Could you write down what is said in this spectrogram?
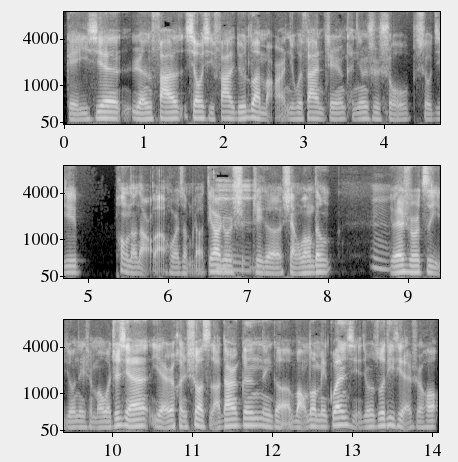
给一些人发消息发了一堆乱码，你会发现这人肯定是手手机碰到哪儿了或者怎么着。第二就是这个闪光灯，嗯，有些时候自己就那什么。我之前也是很社死啊，当然跟那个网络没关系，就是坐地铁的时候，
